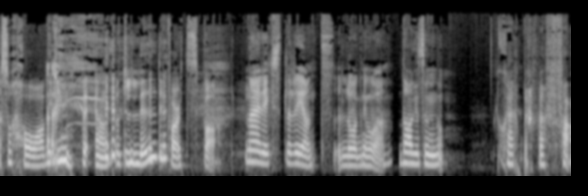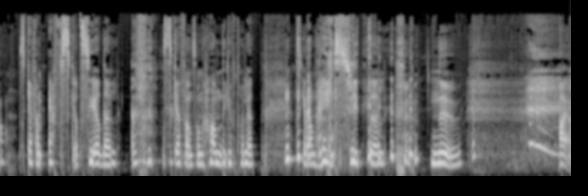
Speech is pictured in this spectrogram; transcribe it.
så har vi inte ens ett ladypart spa. Nej, det är extremt låg nivå. Dagens ungdom. Skärp er för fan. Skaffa en F-skattsedel. Skaffa en sån handikapptoalett. Skaffa en häxkittel. nu. Ah, ja.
